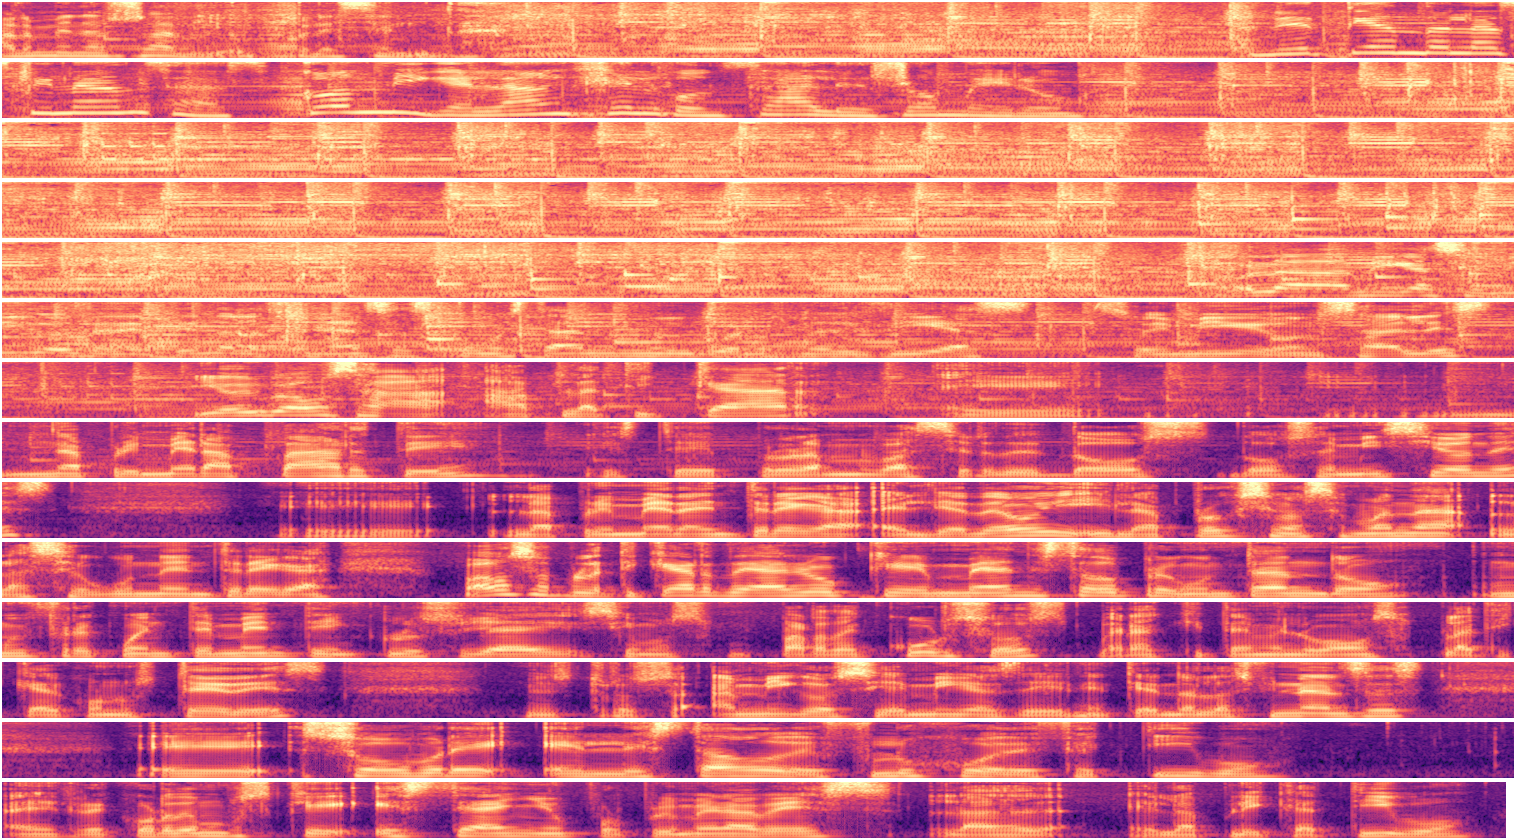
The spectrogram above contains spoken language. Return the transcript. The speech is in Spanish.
Parmenas Radio presenta. Neteando las finanzas con Miguel Ángel González Romero. Hola amigas y amigos de Neteando las Finanzas, ¿cómo están? Muy buenos días, soy Miguel González y hoy vamos a, platicar eh, una primera parte, este programa va a ser de dos, dos emisiones. Eh, la primera entrega el día de hoy y la próxima semana la segunda entrega. Vamos a platicar de algo que me han estado preguntando muy frecuentemente, incluso ya hicimos un par de cursos, pero aquí también lo vamos a platicar con ustedes, nuestros amigos y amigas de Netiendo las Finanzas, eh, sobre el estado de flujo de efectivo. Eh, recordemos que este año por primera vez el aplicativo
